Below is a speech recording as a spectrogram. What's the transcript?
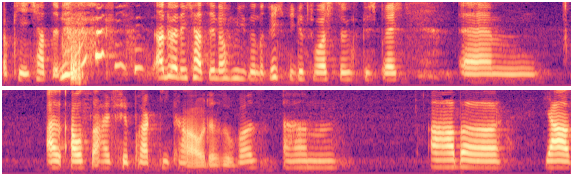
okay, ich hatte, ich hatte noch nie so ein richtiges Vorstellungsgespräch, ähm, außer halt für Praktika oder sowas. Ähm, aber ja,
